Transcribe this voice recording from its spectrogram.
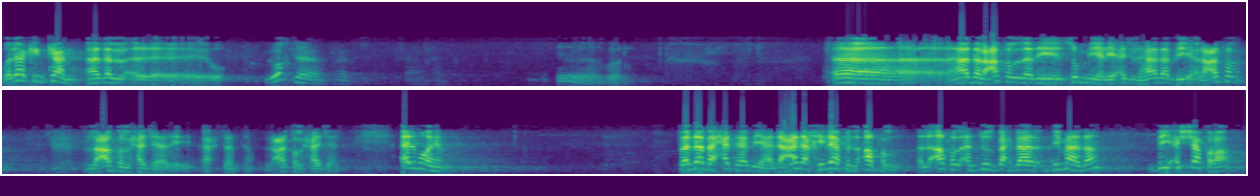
ولكن كان هذا آه، الوقت آه هذا العصر الذي سمي لأجل هذا بالعصر العصر الحجري. أحسنتم. العصر الحجري. المهم فذبحتها بهذا. على خلاف الأصل. الأصل أن تذبح بماذا؟ بالشفرة.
